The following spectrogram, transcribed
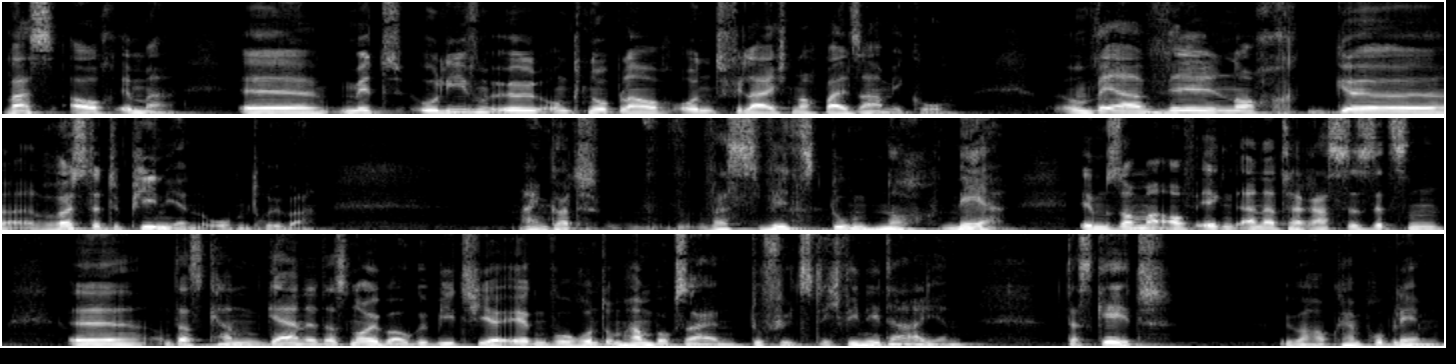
was auch immer. Äh, mit Olivenöl und Knoblauch und vielleicht noch Balsamico. Und wer will noch geröstete Pinien oben drüber? Mein Gott, was willst du noch mehr? Im Sommer auf irgendeiner Terrasse sitzen, äh, und das kann gerne das Neubaugebiet hier irgendwo rund um Hamburg sein. Du fühlst dich wie in Italien. Das geht. Überhaupt kein Problem.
